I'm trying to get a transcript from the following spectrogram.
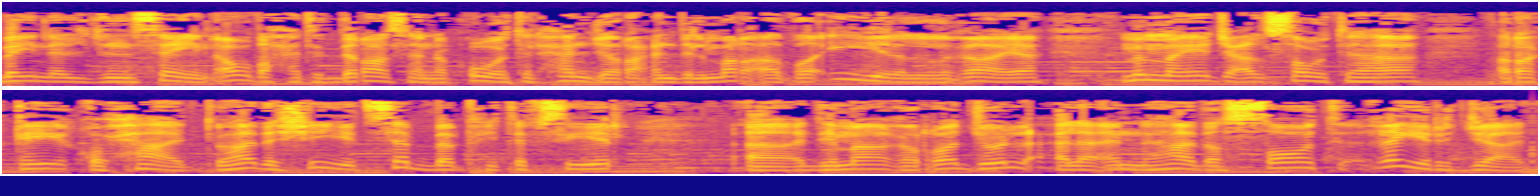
بين الجنسين. أوضحت الدراسة أن قوة الحنجرة عند المرأة ضئيلة للغاية مما يجعل صوتها رقيق وحاد. وهذا الشيء يتسبب في تفسير آه، دماغ الرجل على أن هذا الصوت غير جاد.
